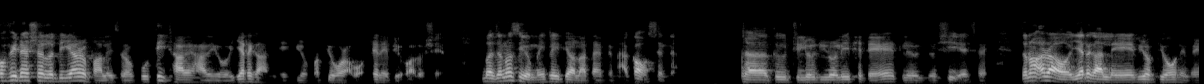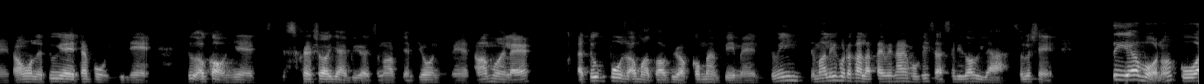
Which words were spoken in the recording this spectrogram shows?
confidentiality ကတော့ဘာလဲဆိုတော့ကိုသိထားတဲ့ဟာတွေကိုရက်တကနေပြီးတော့မပြောတာပေါ့တဲ့တဲ့ပြောပါလို့ရှိရင်ဥပမာကျွန်တော်စီကို main click တယောက်လာတိုင်ပြန်အကောင့်စင်တယ်အဲသူဒီလိုဒီလိုလေးဖြစ်တယ်ဒီလိုဒီလိုရှိတယ်ဆိုကျွန်တော်အဲ့ဒါကိုရက်တကလဲပြီးတော့ပြောနေမယ်ဒါမှမဟုတ်လေသူ့ရဲ့ဓာတ်ပုံကြီးနဲ့သူ့အကောင့်ရဲ့ screenshot ရိုက်ပြီးတော့ကျွန်တော်ပြန်ပြောနေမယ်ဒါမှမဟုတ်လေ အတူ post အောက်မှာသွားပြီးတော့ comment ပေးမယ်သမီးညီမလေးဟိုတစ်ခါလာတိုင်ပင်ထားတဲ့ဟိုကိစ္စဆင်ပြီးသွားပြီလားဆိုလို့ရှိရင်တေးရပေါ့နော်ကိုက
